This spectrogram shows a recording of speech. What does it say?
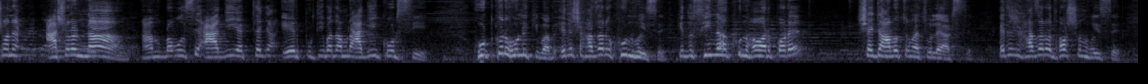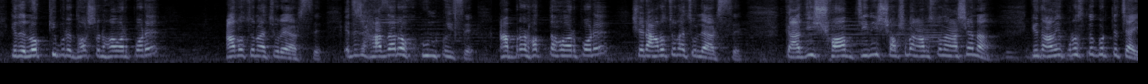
শোনে আসলে না আমরা বলছি আগে এর থেকে এর প্রতিবাদ আমরা আগেই করছি। হুট করে হলো কীভাবে? এদেশে হাজারো খুন হয়েছে কিন্তু সিনহা খুন হওয়ার পরে সেটা আলোচনায় চলে আসছে। এদেশে হাজারো ধর্ষণ হয়েছে কিন্তু লক্ষ্মীপুরে ধর্ষণ হওয়ার পরে আলোচনায় চলে আসছে। এদেশে হাজারো খুন হয়েছে আবরার হত্যা হওয়ার পরে সেটা আলোচনা চলে আসছে। কাজী সব জিনিস সবসময় আলোচনা আসে না। কিন্তু আমি প্রশ্ন করতে চাই,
